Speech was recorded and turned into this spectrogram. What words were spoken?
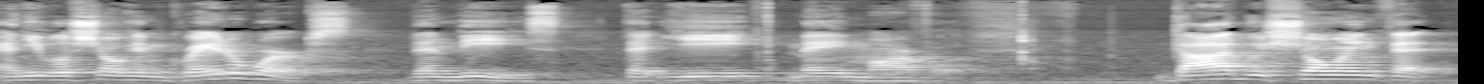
And he will show him greater works than these, that ye may marvel. God was showing that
